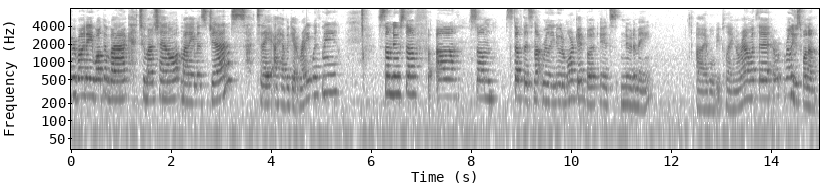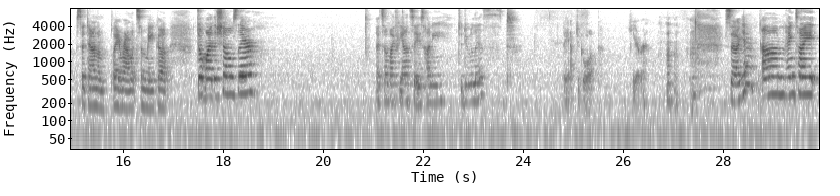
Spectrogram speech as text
everybody, welcome back to my channel. My name is Jess. Today I have a get ready with me. Some new stuff, uh, some stuff that's not really new to market, but it's new to me. I will be playing around with it. I really just want to sit down and play around with some makeup. Don't mind the shelves there. That's on my fiance's honey to-do list. They have to go up here. So yeah, um, hang tight.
